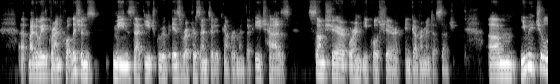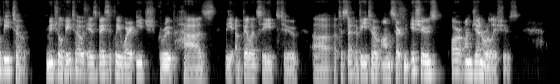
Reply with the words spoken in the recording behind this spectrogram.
Uh, by the way, the grand coalitions means that each group is represented in government, that each has some share or an equal share in government as such. Um, mutual veto. Mutual veto is basically where each group has the ability to, uh, to set a veto on certain issues or on general issues.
